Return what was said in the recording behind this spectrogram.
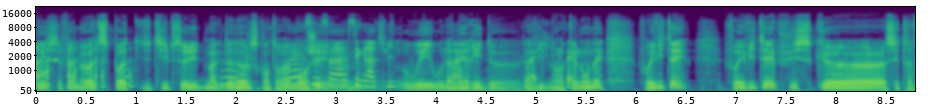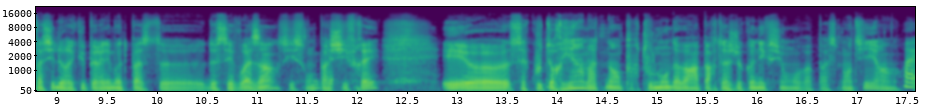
Oui, ces fameux hotspots du type celui de McDonald's quand on va Ouais, manger. c'est ça, euh, c'est gratuit. Oui, ou la Ouais. mairie de la Ouais, ville dans laquelle on est. Faut éviter. Faut éviter puisque c'est très facile de récupérer les mots de passe de, de ses voisins s'ils sont Ok. pas chiffrés. Et euh, ça coûte rien maintenant pour tout le monde d'avoir un partage de connexion. On va pas se mentir. hein.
